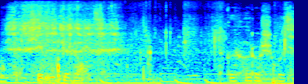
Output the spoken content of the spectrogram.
Он сильно держается. Такой хороший будет.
